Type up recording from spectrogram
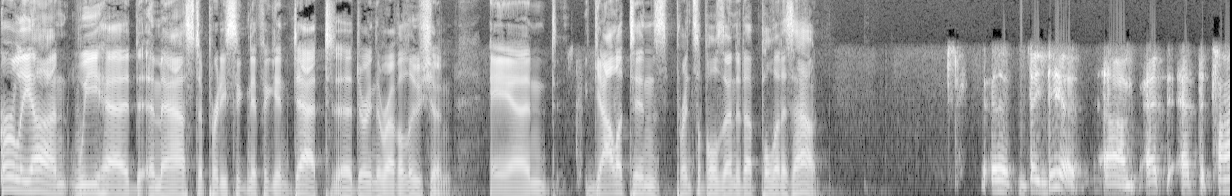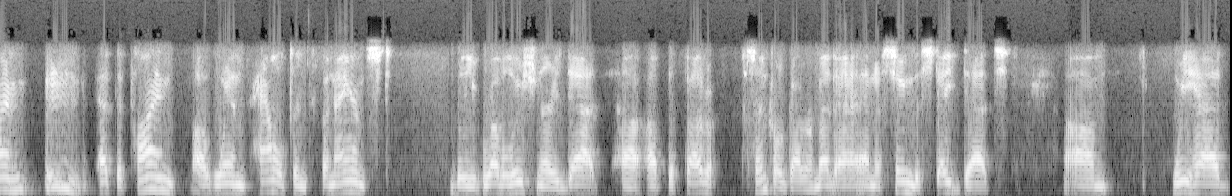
early on, we had amassed a pretty significant debt uh, during the Revolution, and Gallatin's principles ended up pulling us out. Uh, they did um, at at the time at the time uh, when Hamilton financed the revolutionary debt uh, of the federal central government and assumed the state debts. Um, we had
